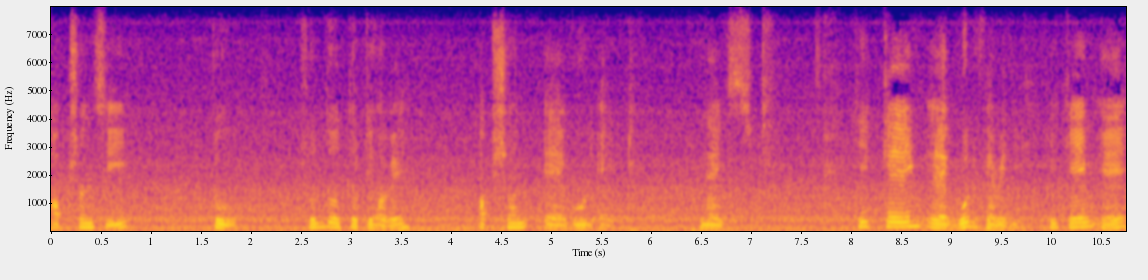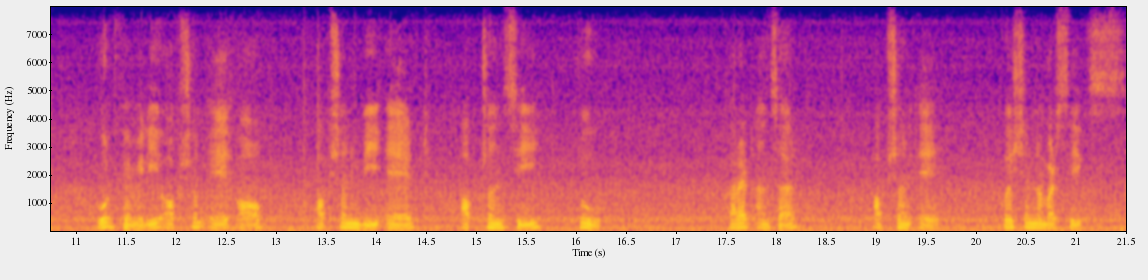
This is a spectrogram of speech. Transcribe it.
option C to শুদ্ধ উত্তরটি হবে option A good at next he came a good family he came a good family option A of option B at option C to correct answer option a question number 6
